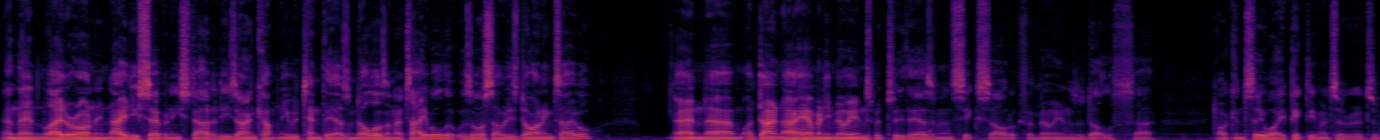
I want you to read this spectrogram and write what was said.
And then later on in '87, he started his own company with ten thousand dollars on a table that was also his dining table. And um, I don't know how many millions, but 2006 sold it for millions of dollars. So I can see why he picked him. It's a it's a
